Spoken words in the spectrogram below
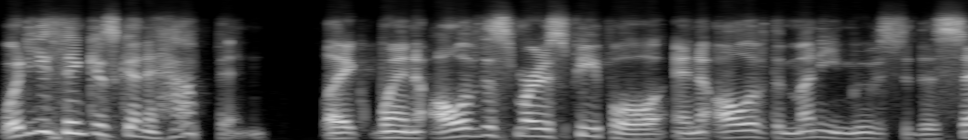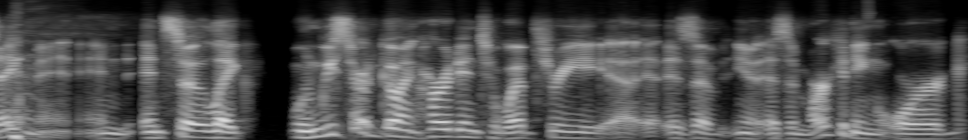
what do you think is going to happen? Like when all of the smartest people and all of the money moves to this segment, and and so like when we started going hard into Web three uh, as a you know as a marketing org,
